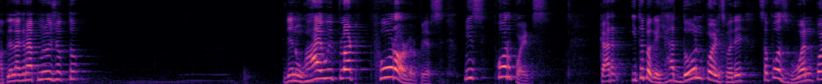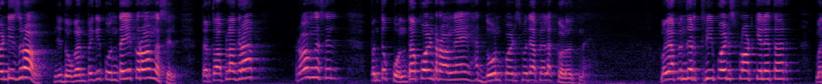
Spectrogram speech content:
आपल्याला ग्राफ मिळू शकतो then why we plot four order pairs means four points कारण इथं बघा ह्या दोन पॉईंट्समध्ये suppose one point is wrong म्हणजे दोघांपैकी कोणता एक रॉंग असेल तर तो आपला ग्राफ रॉंग असेल पण तो कोणता पॉईंट रॉंग आहे ह्या दोन पॉईंट्समध्ये आपल्याला कळत नाही मग आपण जर थ्री पॉईंट्स प्लॉट केले तर मग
